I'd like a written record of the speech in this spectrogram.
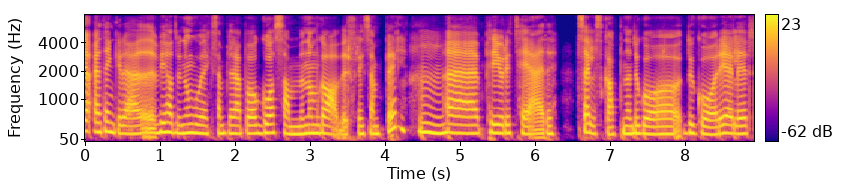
Ja, jeg tenker det. Vi hadde jo noen gode eksempler her på å gå sammen om gaver, for eksempel. Eh, prioriter selskapene du går, du går i, eller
